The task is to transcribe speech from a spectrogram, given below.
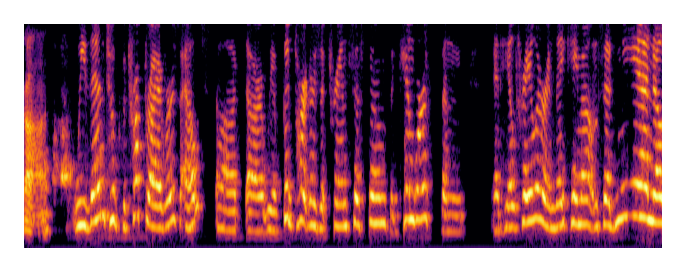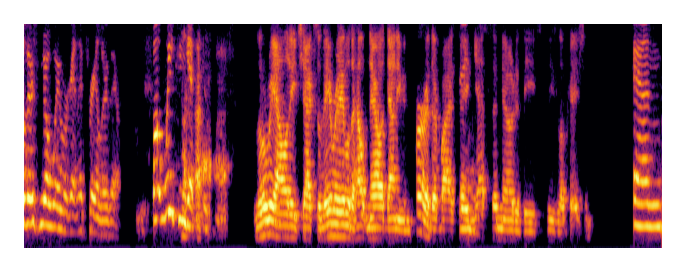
Uh-huh. We then took the truck drivers out. Uh, our, we have good partners at Trans Systems and Kenworth and, and Hale Trailer, and they came out and said, Yeah, no, there's no way we're getting a trailer there, but we can get to these. Little reality check. So they were able to help narrow it down even further by saying yes and no to these, these locations. And,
